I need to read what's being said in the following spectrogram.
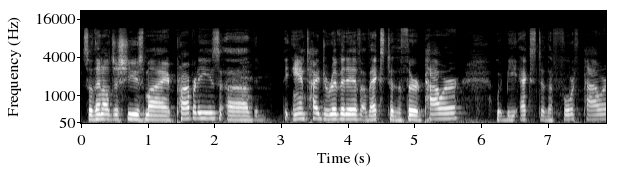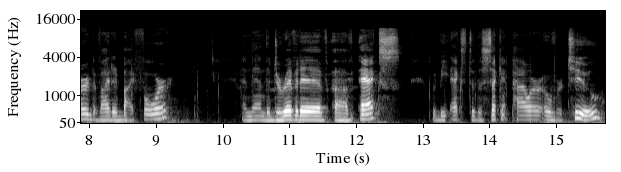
so then I'll just use my properties. Uh, the, the antiderivative of x to the third power would be x to the fourth power divided by 4. And then the derivative of x would be x to the second power over 2.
